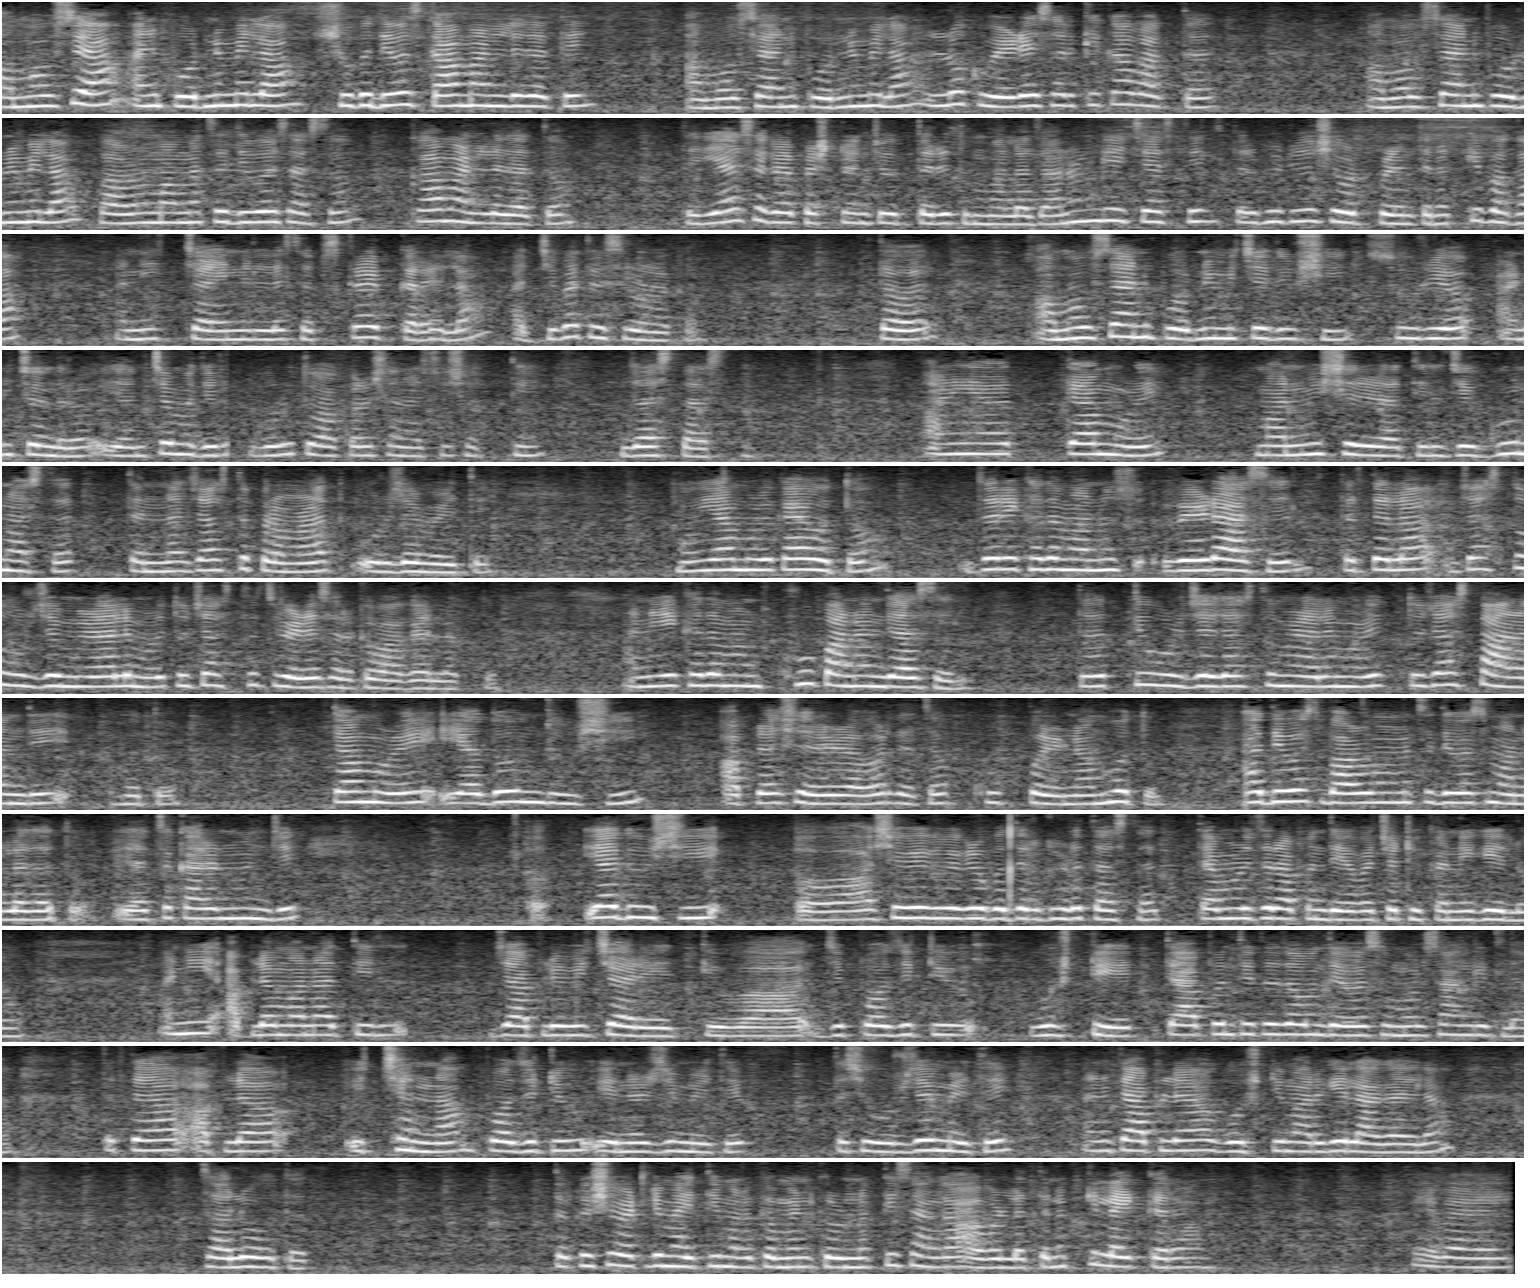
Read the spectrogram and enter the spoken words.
अमावस्या आणि पौर्णिमेला शुभ दिवस का मानले जाते? अमावस्या आणि पौर्णिमेला लोक वेड्यासारखे का वागतात? अमावस्या आणि पौर्णिमेला बाळूमामाचा दिवस असं का मानलं जातं? तर या सगळ्या प्रश्नांची उत्तरे तुम्हाला जाणून घ्यायची असतील तर व्हिडिओ शेवटपर्यंत नक्की बघा आणि चॅनलला सबस्क्राईब करायला अजिबात विसरू नका. तर अमावस्या आणि पौर्णिमेच्या दिवशी सूर्य आणि चंद्र यांच्यामधील गुरुत्वाकर्षणाची शक्ती जास्त असते. आणि त्यामुळे मानवी शरीरातील जे गुण असतात त्यांना जास्त प्रमाणात ऊर्जा मिळते. मग यामुळे काय होतं? जर एखादा माणूस वेडा असेल तर त्याला जास्त ऊर्जा मिळाल्यामुळे तो जास्तच वेड्यासारखं वागायला लागतो. आणि एखादा माणूस खूप आनंदी असेल तर ती ऊर्जा जास्त मिळाल्यामुळे तो जास्त आनंदी होतो. त्यामुळे या दोन दिवशी आपल्या शरीरावर त्याचा खूप परिणाम होतो. हा दिवस बाळूमामाचा दिवस मानला जातो. याचं कारण म्हणजे या दिवशी असे वेगवेगळे बदल घडत असतात. त्यामुळे जर आपण देवाच्या ठिकाणी गेलो आणि आपल्या मनातील जे आपले विचार आहेत किंवा जे पॉझिटिव्ह गोष्टी आहेत त्या आपण तिथं जाऊन देवासमोर सांगितल्या तर त्या आपल्या इच्छांना पॉझिटिव्ह एनर्जी मिळते तशी ऊर्जा मिळते आणि त्या आपल्या गोष्टी मार्गे लागायला चालू होतात. तर कशी वाटली माहिती मला कमेंट करून नक्की सांगा. आवडला तर नक्की लाईक करा. Bye bye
